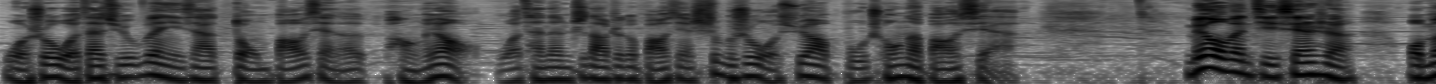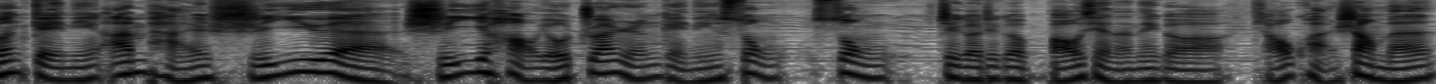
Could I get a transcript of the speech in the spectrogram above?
我说我再去问一下懂保险的朋友，我才能知道这个保险是不是我需要补充的保险。没有问题，先生，我们给您安排十一月十一号由专人给您送送这个这个保险的那个条款上门，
